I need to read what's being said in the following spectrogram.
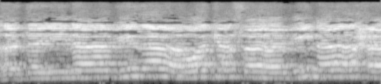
أتينا بها وكفى بنا حبا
